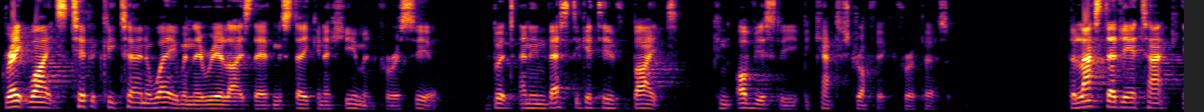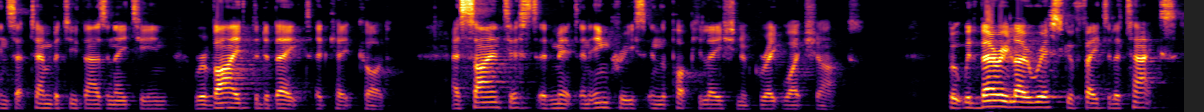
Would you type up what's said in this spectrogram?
Great whites typically turn away when they realize they have mistaken a human for a seal. But an investigative bite can obviously be catastrophic for a person. The last deadly attack in September 2018 revived the debate at Cape Cod, as scientists admit an increase in the population of great white sharks. But with very low risk of fatal attacks,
